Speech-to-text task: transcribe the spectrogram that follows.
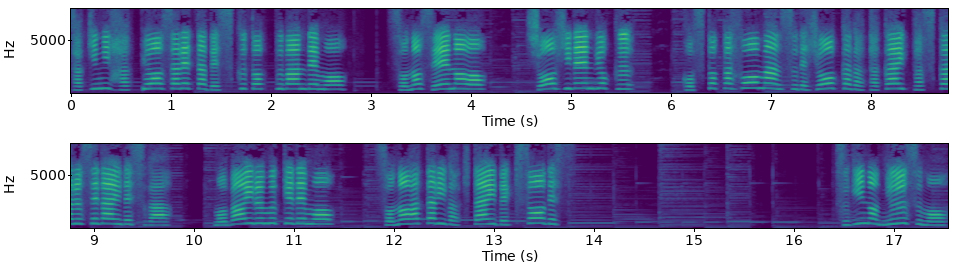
先に発表されたデスクトップ版でも、その性能、消費電力、コストパフォーマンスで評価が高いパスカル世代ですが、モバイル向けでも、そのあたりが期待できそうです。次のニュースも、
